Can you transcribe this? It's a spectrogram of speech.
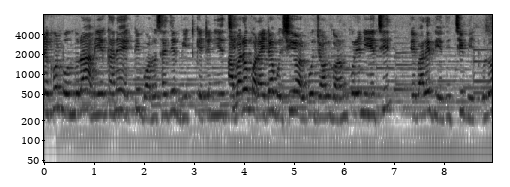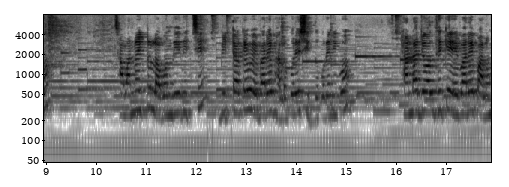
দেখুন বন্ধুরা, আমি এখানে একটি বড় সাইজের বিট কেটে নিয়েছি। আবারও কড়াইটা বসিয়ে অল্প জল গরম করে নিয়েছি। এবারে দিয়ে দিচ্ছি বিটগুলো। সামান্য একটু লবণ দিয়ে দিচ্ছি। বিটটাকেও এবারে ভালো করে সিদ্ধ করে নিব। ঠান্ডা জল থেকে এবারে পালং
